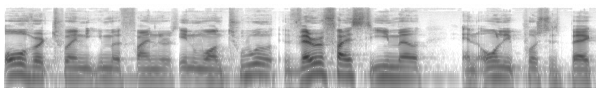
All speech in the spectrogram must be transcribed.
over 20 email finders in one tool, verifies the email, and only pushes back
